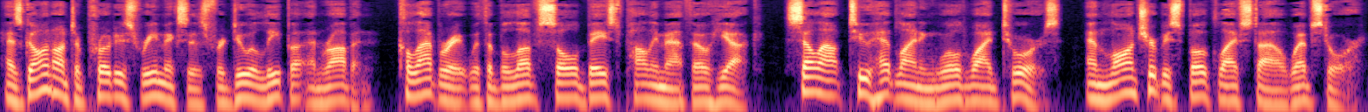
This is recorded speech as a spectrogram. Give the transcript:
has gone on to produce remixes for Dua Lipa and Robyn, collaborate with the beloved Seoul based polymath Oh Hyuk, sell out two headlining worldwide tours, and launch her bespoke lifestyle web store,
